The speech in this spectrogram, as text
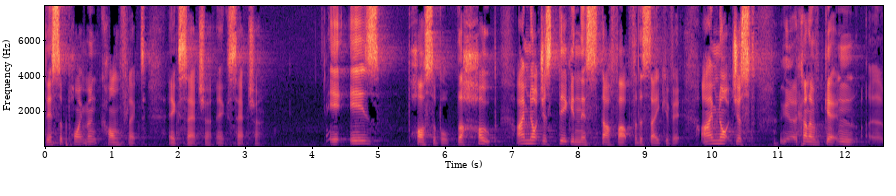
disappointment, conflict, etc., etc. It is possible. The hope. I'm not just digging this stuff up for the sake of it. I'm not just kind of getting uh,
